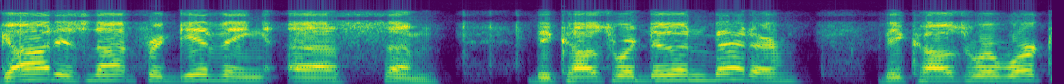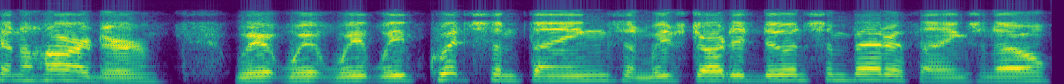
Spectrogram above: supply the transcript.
God is not forgiving us um, because we're doing better, because we're working harder. We, we, we, we've quit some things and we've started doing some better things. No,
